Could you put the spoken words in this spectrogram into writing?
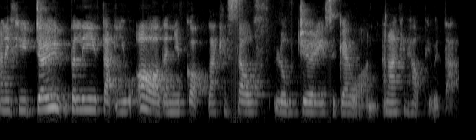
And if you don't believe that you are, then you've got like a self love journey to go on, and I can help you with that.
